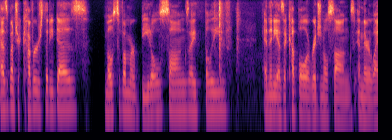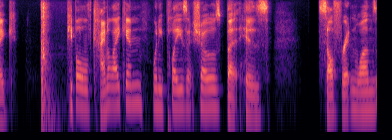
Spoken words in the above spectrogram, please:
has a bunch of covers that he does. Most of them are Beatles songs, I believe. And then he has a couple original songs, and they're like people kind of like him when he plays at shows, but his self-written ones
